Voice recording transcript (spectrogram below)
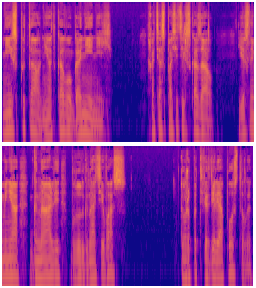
не испытал ни от кого гонений? Хотя Спаситель сказал, «Если меня гнали, будут гнать и вас». Тоже подтвердили апостолы,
